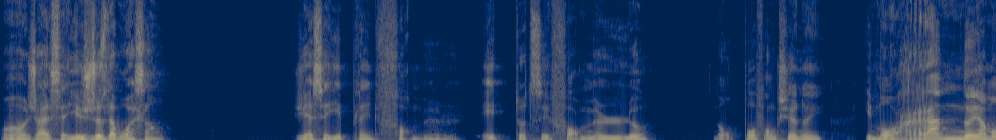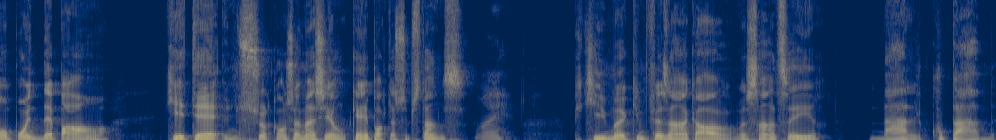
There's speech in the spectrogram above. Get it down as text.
Oh, j'ai essayé juste de la boisson. J'ai essayé plein de formules. Et toutes ces formules-là n'ont pas fonctionné. Ils m'ont ramené à mon point de départ, qui était une surconsommation, qu'importe la substance, Ouais. puis qui me, qui me faisait encore me sentir mal, coupable,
